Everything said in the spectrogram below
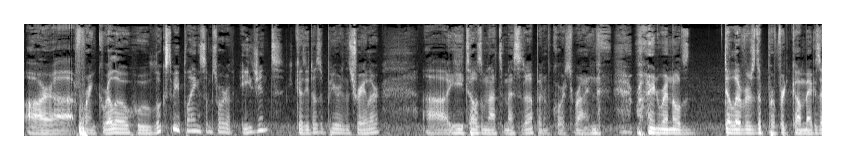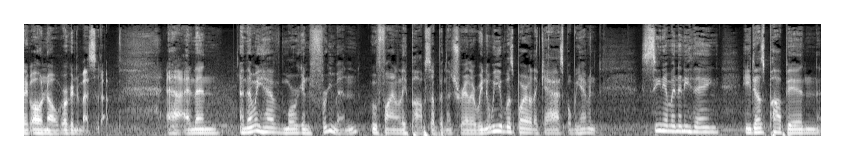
are uh, Frank Grillo, who looks to be playing some sort of agent because he does appear in the trailer. Uh, he tells him not to mess it up, and of course, Ryan Ryan Reynolds delivers the perfect comeback. He's like, "Oh no, we're going to mess it up." Uh, and then and then we have Morgan Freeman, who finally pops up in the trailer. We knew he was part of the cast, but we haven't seen him in anything. He does pop in.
